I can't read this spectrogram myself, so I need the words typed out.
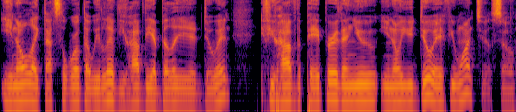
you know like that's the world that we live. You have the ability to do it. If you have the paper then you you know you do it if you want to. So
